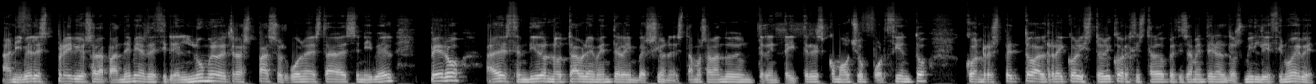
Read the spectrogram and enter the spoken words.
a niveles previos a la pandemia, es decir, el número de traspasos vuelve a estar a ese nivel, pero ha descendido notablemente la inversión. Estamos hablando de un 33,8% con respecto al récord histórico registrado precisamente en el 2019.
